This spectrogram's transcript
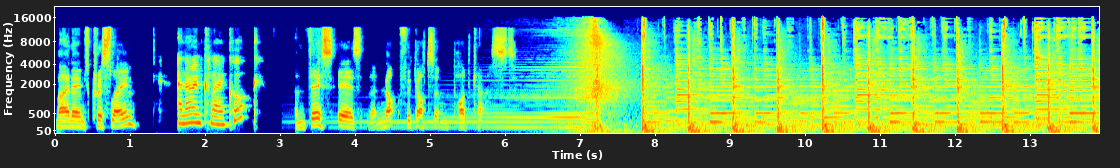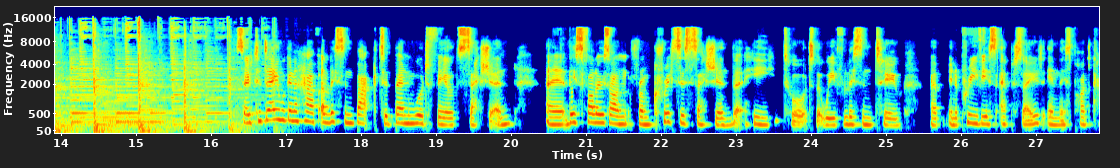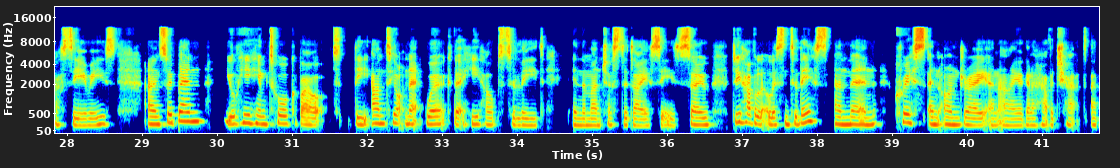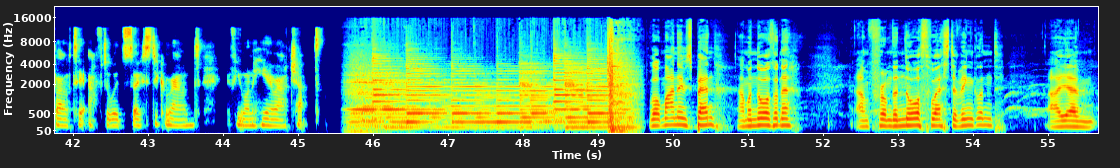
My name's Chris Lane, And I'm Claire Cook. and this is the Not Forgotten podcast. So today we're going to have a listen back to Ben Woodfield's session. Uh, this follows on from Chris's session that he taught that we've listened to in a previous episode in this podcast series. And so, Ben, you'll hear him talk about the Antioch network that he helps to lead in the Manchester Diocese. So, do have a little listen to this, and then Chris and Andre and I are going to have a chat about it afterwards. So, stick around if you want to hear our chat. Well, my name's Ben. I'm a northerner. I'm from the northwest of England. I am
